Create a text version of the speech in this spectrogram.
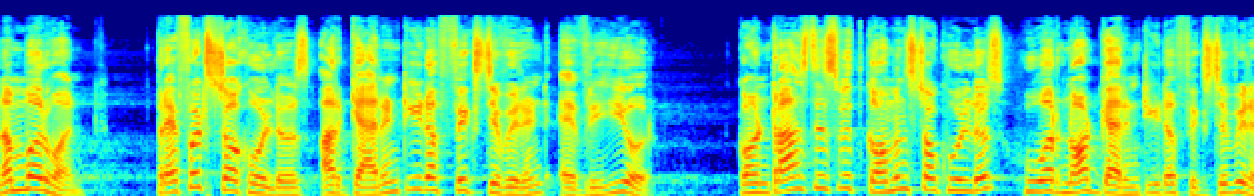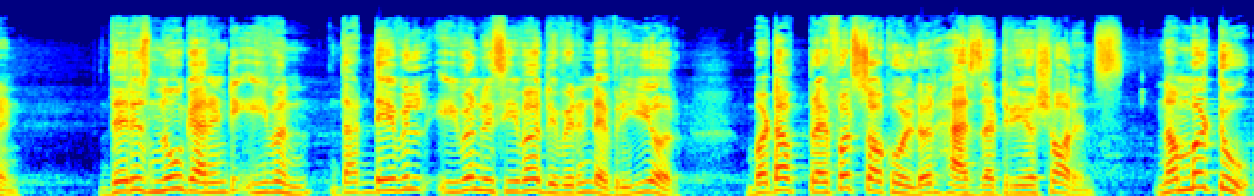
number one preferred stock holders are guaranteed a fix dividend every year contrast this with common stock holders who are not guaranteed a fix dividend there is no guarantee even that they will even receive a dividend every year but a preferred stock holder has that reassurance Number two,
